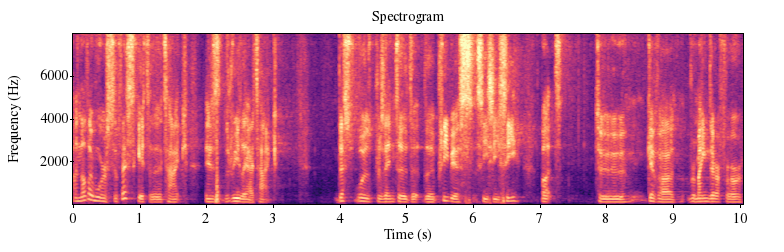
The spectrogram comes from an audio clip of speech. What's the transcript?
Another more sophisticated attack is the relay attack. This was presented at the previous CCC, but to give a reminder for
